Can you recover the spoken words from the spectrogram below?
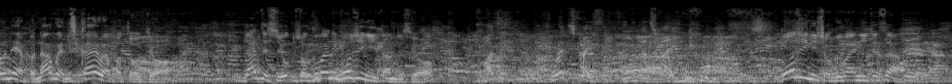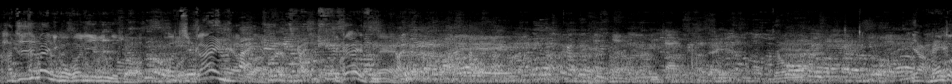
うね。やっぱ名古屋近いわやっぱ東京。だってし職場に5時にいたんですよ。マジ？それ近いですね。5時に職場にいてさ8時前にここにいるんでしょ？近いねやっぱ。近いですねいや本当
